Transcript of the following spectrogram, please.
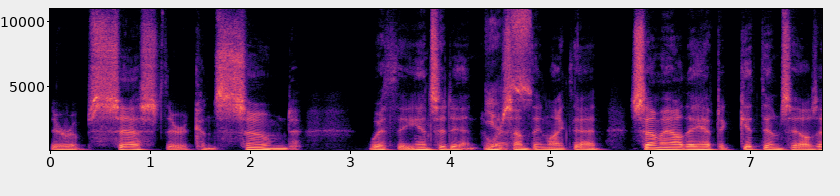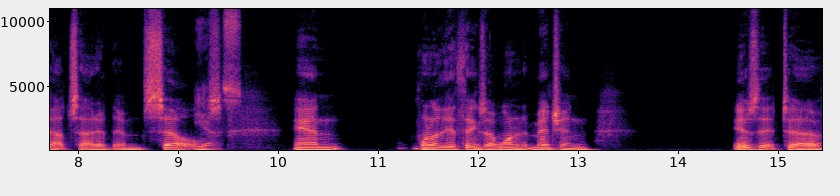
they're obsessed, they're consumed with the incident or yes. something like that. Somehow they have to get themselves outside of themselves. Yes. And one of the things I wanted to mention is that uh,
